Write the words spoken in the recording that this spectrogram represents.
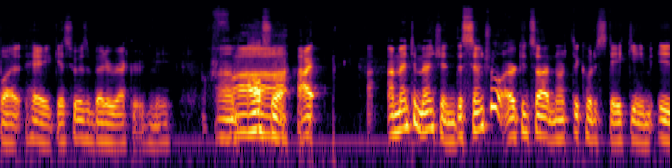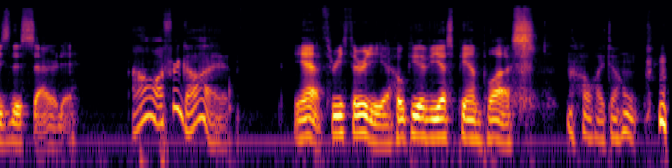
but hey, guess who has a better record me? Um, also, I I meant to mention the Central Arkansas North Dakota State game is this Saturday. Oh, I forgot. Yeah, three thirty. I hope you have ESPN Plus. No, I don't.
